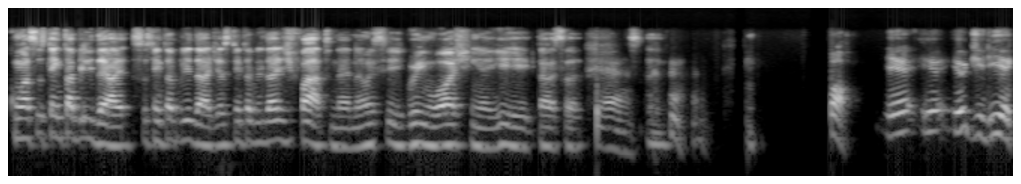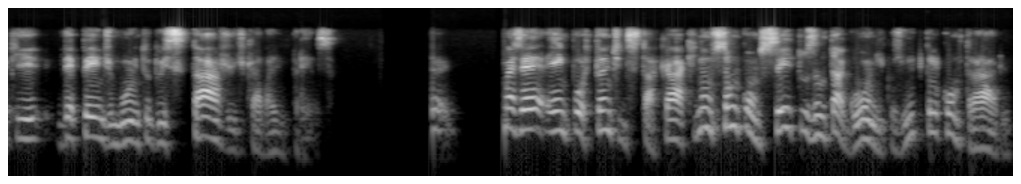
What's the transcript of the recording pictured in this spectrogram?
com a sustentabilidade, sustentabilidade, a sustentabilidade de fato, né? Não esse greenwashing aí, tá, essa. É. Bom, eu, eu, diria que depende muito do estágio de cada empresa. Mas é, é importante destacar que não são conceitos antagônicos, muito pelo contrário.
